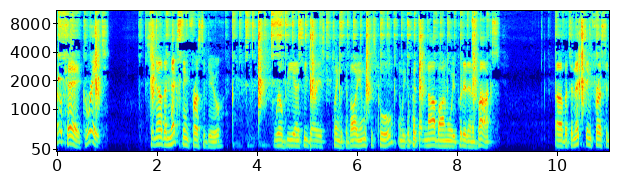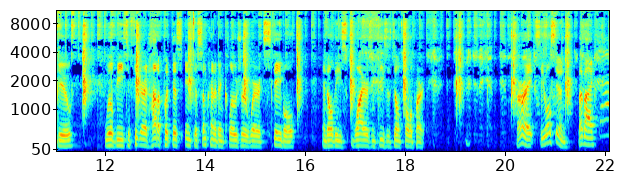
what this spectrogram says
Okay, great. So now the next thing for us to do will be, I see Daria's playing with the volume, which is cool, and we can put that knob on when we put it in a box. Uh, but the next thing for us to do will be to figure out how to put this into some kind of enclosure where it's stable and all these wires and pieces don't fall apart. All right, see you all soon. Bye-bye. Bye.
